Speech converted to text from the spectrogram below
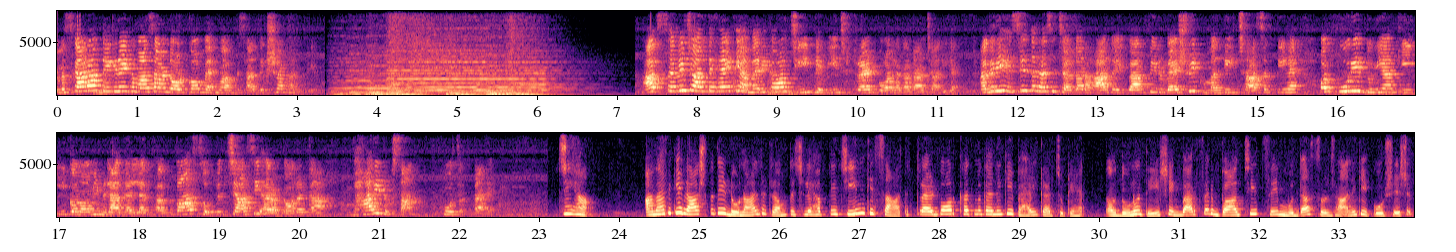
नमस्कार, आप देख रहे हैं घमासान डॉट कॉम। मैं हूँ आपके साथ दीक्षा भानुप्रिया। आप सभी जानते हैं कि अमेरिका और चीन के बीच ट्रेड वॉर लगातार जारी है। अगर ये इसी तरह से चलता रहा तो एक बार फिर वैश्विक मंदी छा सकती है और पूरी दुनिया की इकोनॉमी मिलाकर लगभग पाँच सौ पचासी अरब डॉलर का भारी नुकसान हो सकता है। जी हाँ अमेरिकी राष्ट्रपति डोनाल्ड ट्रंप पिछले हफ़्ते चीन के साथ ट्रेड वॉर खत्म करने की पहल कर चुके हैं और दोनों देश एक बार फिर बातचीत से मुद्दा सुलझाने की कोशिश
